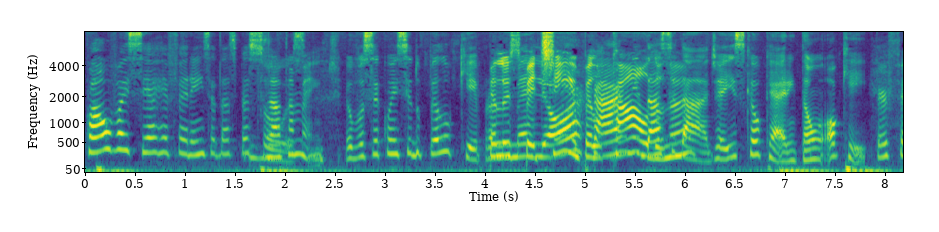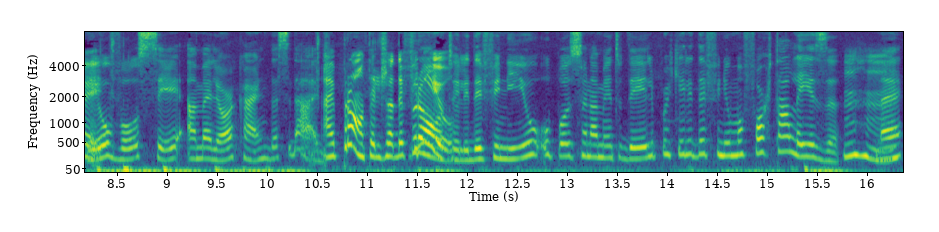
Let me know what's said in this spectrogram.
qual vai ser a referência das pessoas? Exatamente. Eu vou ser conhecido pelo quê? Pra pelo espetinho, pelo caldo, da né? cidade. É isso que eu quero. Então, ok. Perfeito. Eu vou ser a melhor carne da cidade. Aí pronto, ele já definiu. Pronto, ele definiu o posicionamento dele porque ele definiu uma fortaleza, uhum. né?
